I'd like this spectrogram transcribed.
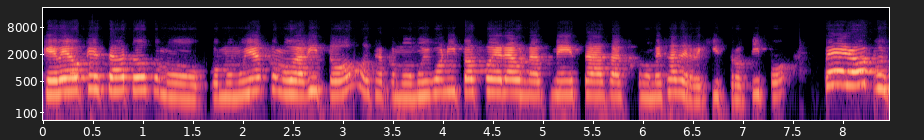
que veo que estaba todo como, como muy acomodadito, o sea, como muy bonito afuera, unas mesas, como mesa de registro tipo, pero pues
